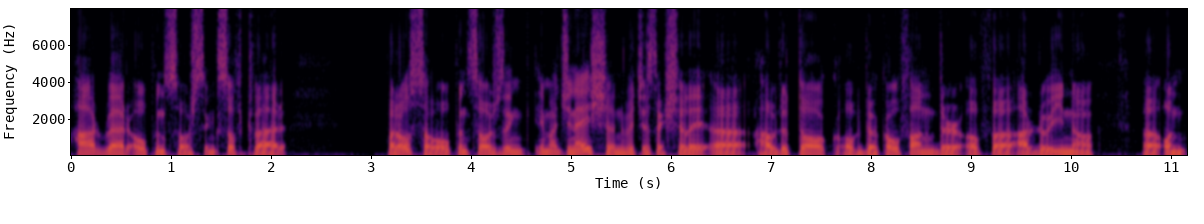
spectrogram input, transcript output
hardware open sourcing software but also open sourcing imagination which is actually uh, how the talk of the co-founder of uh, arduino uh, on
